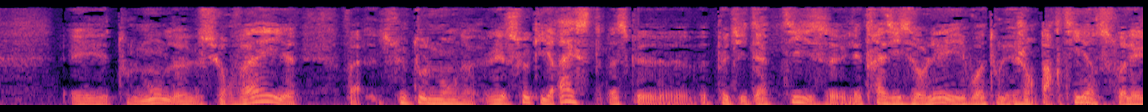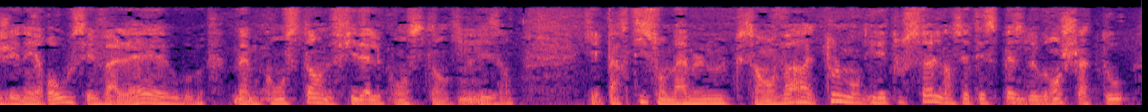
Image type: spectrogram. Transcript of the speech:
et tout le monde le surveille, enfin tout le monde, ceux qui restent, parce que petit à petit, il est très isolé, il voit tous les gens partir, soit les généraux, ses valets, ou même Constant, le fidèle Constant, mmh. disant, qui est parti, son mamelouk s'en va, tout le monde, il est tout seul dans cette espèce de grand château,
